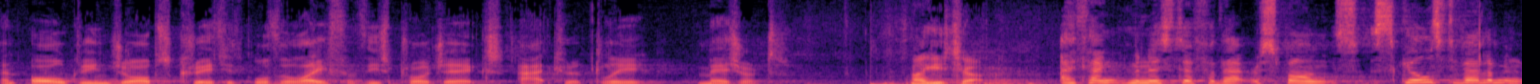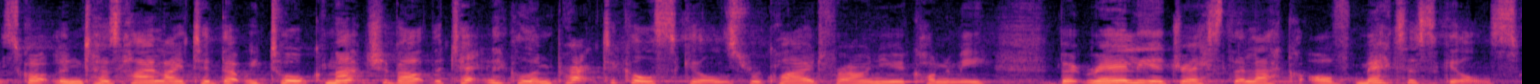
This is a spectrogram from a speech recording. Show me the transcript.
and all green jobs created over the life of these projects accurately measured. Maggie Chapman. I thank Minister for that response. Skills Development Scotland has highlighted that we talk much about the technical and practical skills required for our new economy, but rarely address the lack of meta skills,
